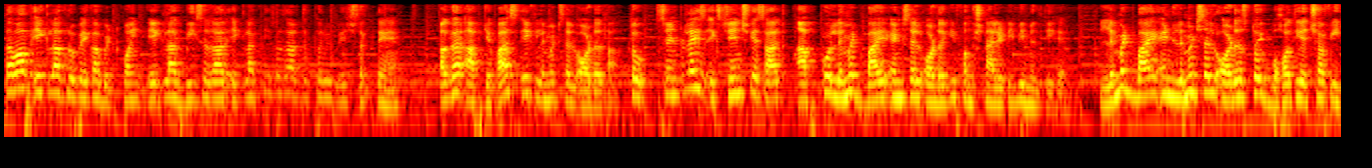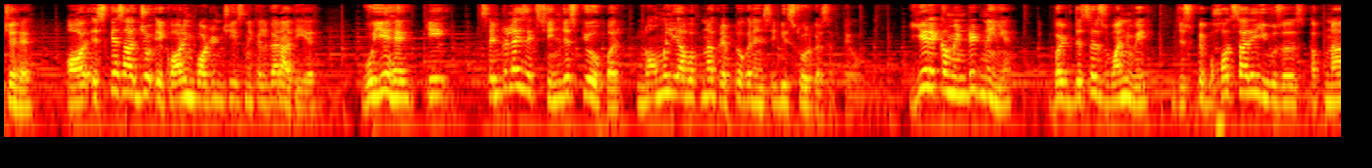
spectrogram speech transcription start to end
तब आप एक लाख रुपए का बिटकॉइन एक लाख बीस हज़ार, एक लाख तीस हज़ार तक पर भी बेच सकते हैं। अगर आपके पास एक लिमिट सेल ऑर्डर था तो सेंट्रलाइज एक्सचेंज के साथ आपको limit buy and sell order की फंक्शनैलिटी भी मिलती है। Limit buy and limit sell orders तो एक बहुत ही अच्छा फीचर है, और इसके साथ जो एक और इंपॉर्टेंट चीज़ निकल कर आती है, वो ये है कि सेंट्रलाइज एक्सचेंजेस के ऊपर नॉर्मली आप अपना क्रिप्टो करेंसी भी स्टोर कर सकते हो। ये रिकमेंडेड नहीं है but this is one way जिसपे बहुत सारे यूज़र्स अपना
